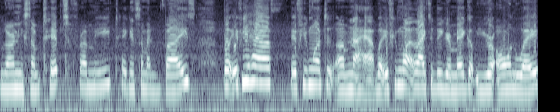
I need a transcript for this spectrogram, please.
Learning some tips from me taking some advice. But if you have if you want to um not have but if you want like to do your makeup your own way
